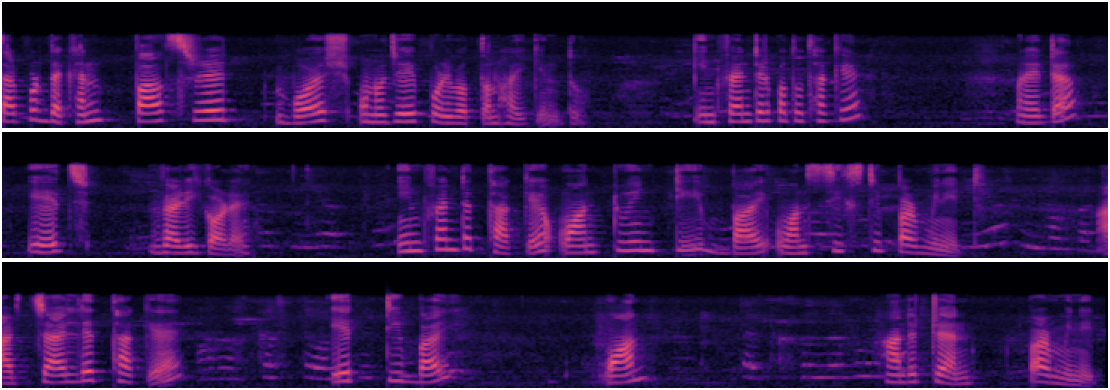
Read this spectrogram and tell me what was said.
তারপর দেখেন পালস রেট বয়স অনুযায়ী পরিবর্তন হয় কিন্তু। ইনফ্যান্টের কত থাকে? মানে এটা এজ ভ্যারি করে। ইনফ্যান্টের থাকে one twenty by one sixty per minute আর চাইল্ডের থাকে eighty by one hundred ten per minute.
